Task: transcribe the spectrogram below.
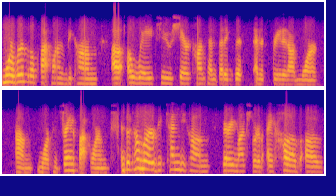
more versatile platforms become uh, a way to share content that exists and is created on more, um, more constrained platforms. And so Tumblr be, can become very much sort of a hub of,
